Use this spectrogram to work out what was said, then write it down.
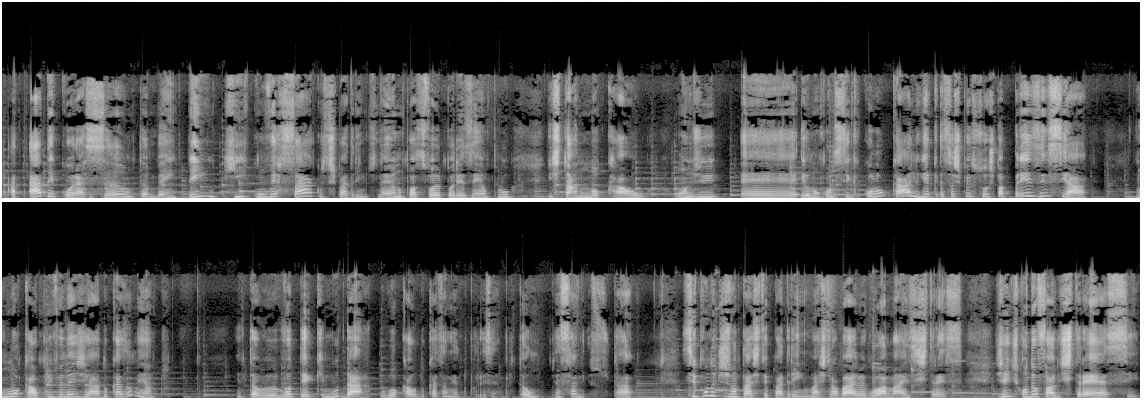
A, a, decoração também tem que conversar com esses padrinhos, né? Eu não posso, por exemplo, estar num local onde é, eu não consiga colocar ali essas pessoas para presenciar num local privilegiado o casamento. Então eu vou ter que mudar o local do casamento, por exemplo. Então, pensar nisso, tá? Segunda desvantagem de ter padrinho, mais trabalho é igual a mais estresse. Gente, quando eu falo estresse,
